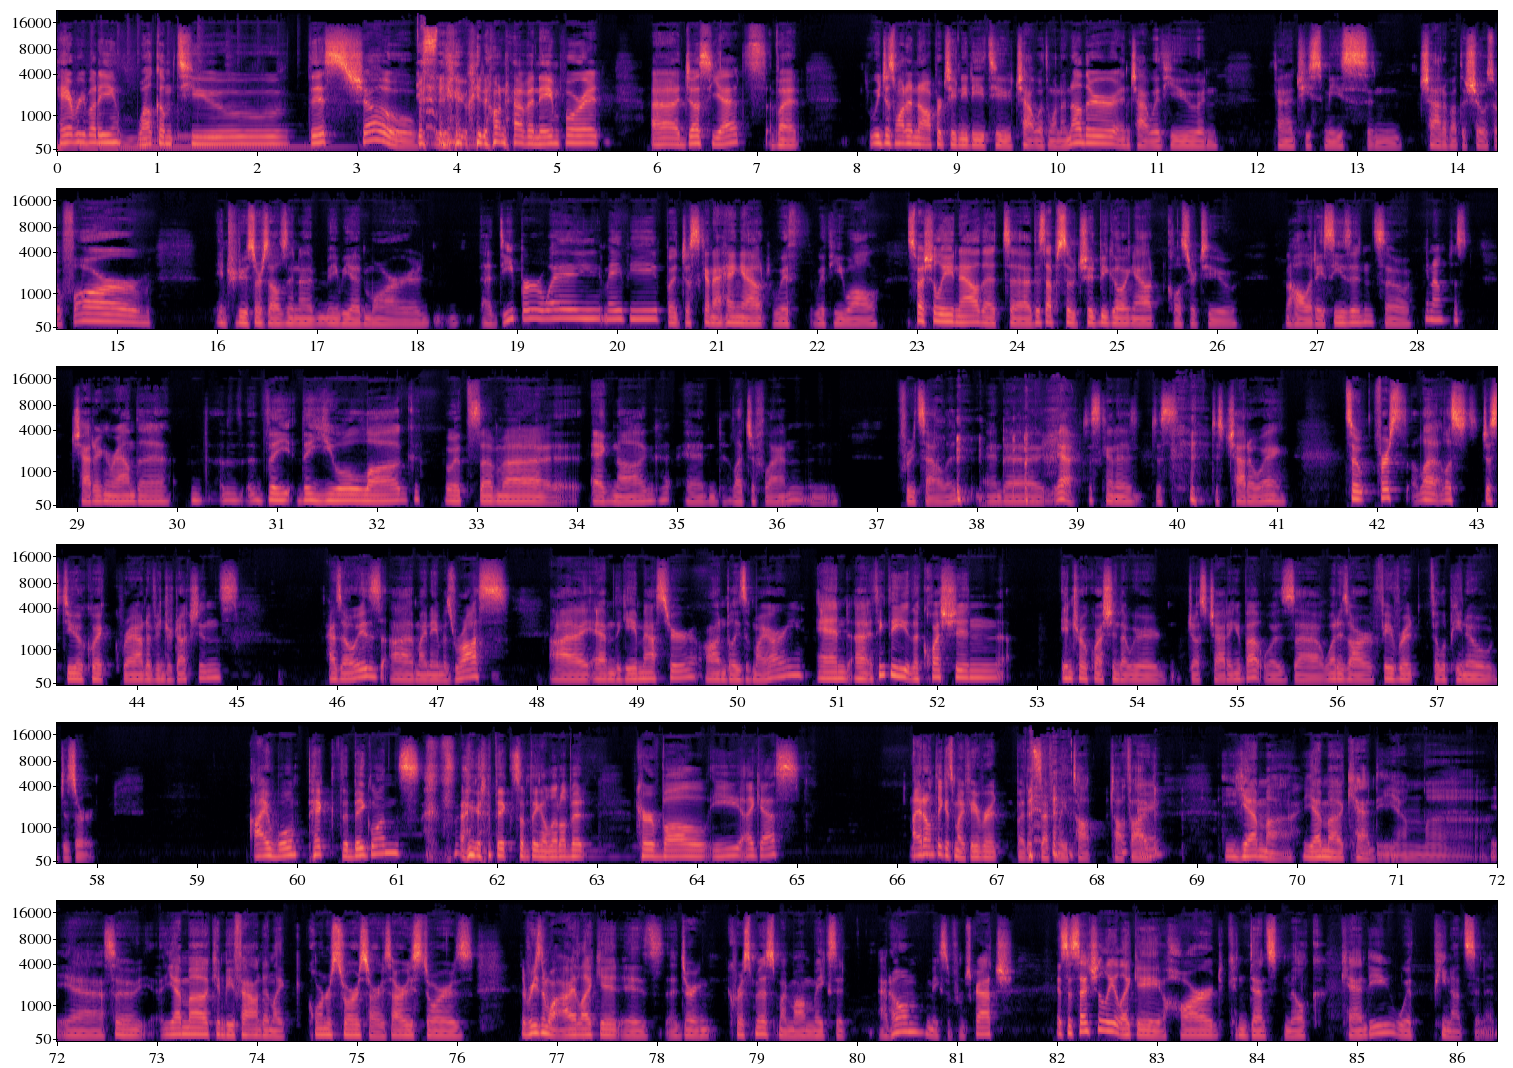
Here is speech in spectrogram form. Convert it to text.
Hey, everybody, welcome to this show. we, we don't have a name for it uh, just yet, but we just wanted an opportunity to chat with one another and chat with you and kind of chismes and chat about the show so far, introduce ourselves in a maybe a more a deeper way, maybe, but just kind of hang out with with you all, especially now that uh, this episode should be going out closer to the holiday season. So you know, just chatting around the the the Yule log with some uh, eggnog and leche flan and fruit salad, and uh, yeah, just kind of just just chat away. So first, let, us just do a quick round of introductions. As always, uh, my name is Ross. I am the game master on Blades of Mayari, and uh, I think the the question intro question that we were just chatting about was uh, what is our favorite Filipino dessert? I won't pick the big ones. I'm going to pick something a little bit curveball e, I guess. I don't think it's my favorite, but it's definitely top top okay. five. Yema, Yema candy. Yema. Yeah, so Yema can be found in like corner stores, sorry, sorry stores. The reason why I like it is uh, during Christmas, my mom makes it at home, makes it from scratch. It's essentially like a hard condensed milk candy with peanuts in it.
